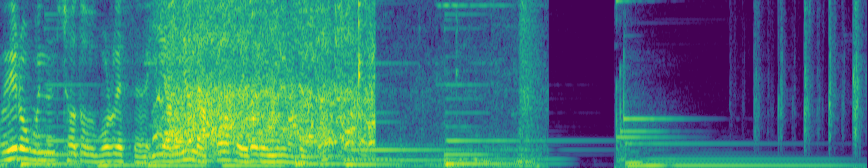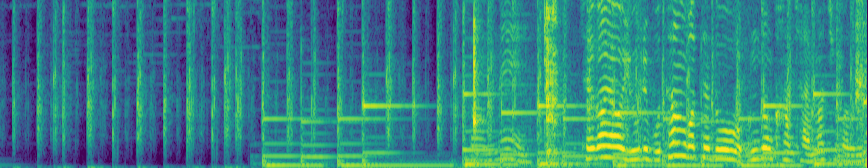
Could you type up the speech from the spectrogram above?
왜 이러고 있는지 저도 모르겠어요. 이 양념이 아까워서 이러고 있는 거겠죠? 제가요 요리 못하는 것 같아도 은근 간 잘 맞추거든요.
